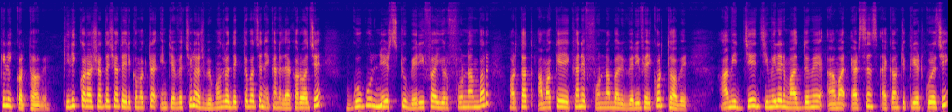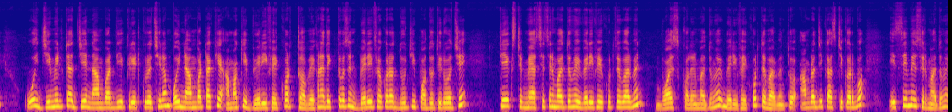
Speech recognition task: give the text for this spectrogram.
ক্লিক করতে হবে। ক্লিক করার সাথে সাথে এরকম একটা ইন্টারভেস চলে আসবে। বন্ধুরা দেখতে পাচ্ছেন, এখানে লেখা রয়েছে Google needs to verify your phone number অর্থাৎ আমাকে এখানে ফোন নাম্বার ভেরিফাই করতে হবে। আমি যে জিমেলের মাধ্যমে আমার অ্যাডসেন্স অ্যাকাউন্টটি ক্রিয়েট করেছি ওই জিমেলটা যে নাম্বার দিয়ে ক্রিয়েট করেছিলাম, ওই নাম্বারটাকে আমাকে ভেরিফাই করতে হবে। এখানে দেখতে পাচ্ছেন ভেরিফাই করার দুটি পদ্ধতি রয়েছে। টেক্সট মেসেজের মাধ্যমে ভেরিফাই করতে পারবেন ভয়েস কলের মাধ্যমে ভেরিফাই করতে পারবেন। তো আমরা যে কাজটি করব এস এম এর মাধ্যমে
